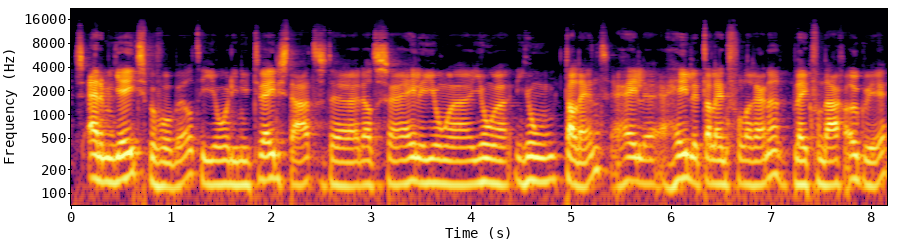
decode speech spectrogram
Dus Adam Yates bijvoorbeeld, die jongen die nu tweede staat, dat is, de, dat is een hele jonge, jonge, jong talent. Een hele, hele talentvolle renner. Dat bleek vandaag ook weer.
